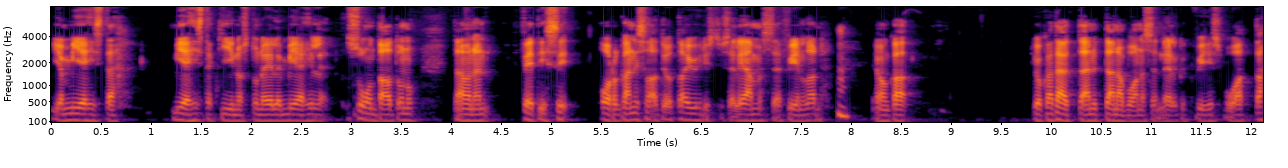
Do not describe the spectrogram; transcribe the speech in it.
ja miehistä, miehistä kiinnostuneille miehille suuntautunut tämmöinen fetissiorganisaatio tai yhdistys, eli MSC Finland, mm jonka, joka täyttää nyt tänä vuonna sen 45 vuotta.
